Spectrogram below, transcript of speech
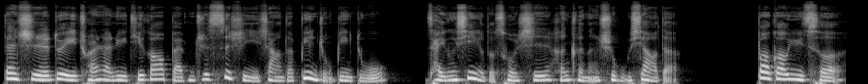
但是对传染率提高百分之四十以上的变种病毒。采用现有的措施很可能是无效的。报告预测，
